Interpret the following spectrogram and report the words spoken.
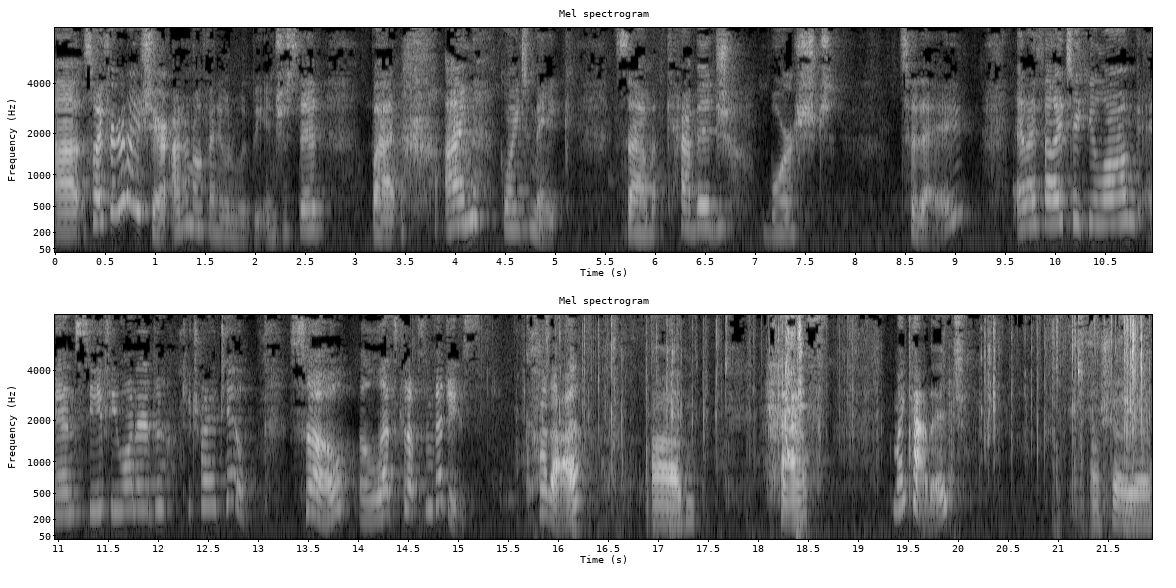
Uh, so I figured I'd share. I don't know if anyone would be interested but I'm going to make some cabbage borscht today. And I thought I'd take you along and see if you wanted to try it too. So let's cut up some veggies. Cut up um, half my cabbage. I'll show you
